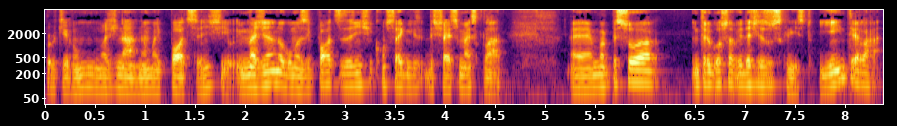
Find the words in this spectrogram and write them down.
Porque vamos imaginar, né, uma hipótese, a gente, imaginando algumas hipóteses, a gente consegue deixar isso mais claro. É, uma pessoa entregou sua vida a Jesus Cristo e entre ela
